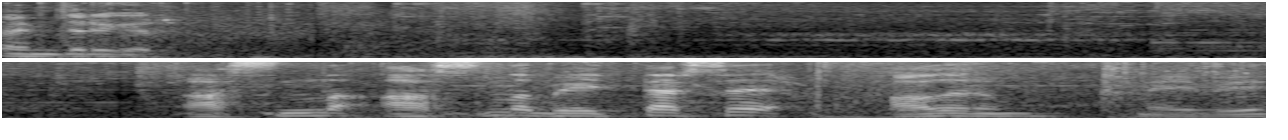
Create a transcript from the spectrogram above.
Emdir'i gör. Aslında aslında baitlerse alırım maybe.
